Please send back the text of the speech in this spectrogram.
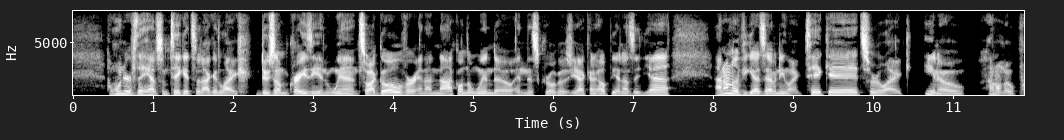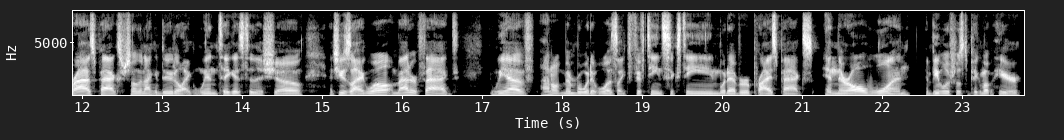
I wonder if they have some tickets that I could like do something crazy and win. So I go over and I knock on the window, and this girl goes, "Yeah, can I help you?" And I said, "Yeah, I don't know if you guys have any like tickets or like you know." I don't know, prize packs or something I can do to like win tickets to the show. And she was like, Well, matter of fact, we have i don't remember what it was like 15 16 whatever prize packs and they're all one and people are supposed to pick them up here.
